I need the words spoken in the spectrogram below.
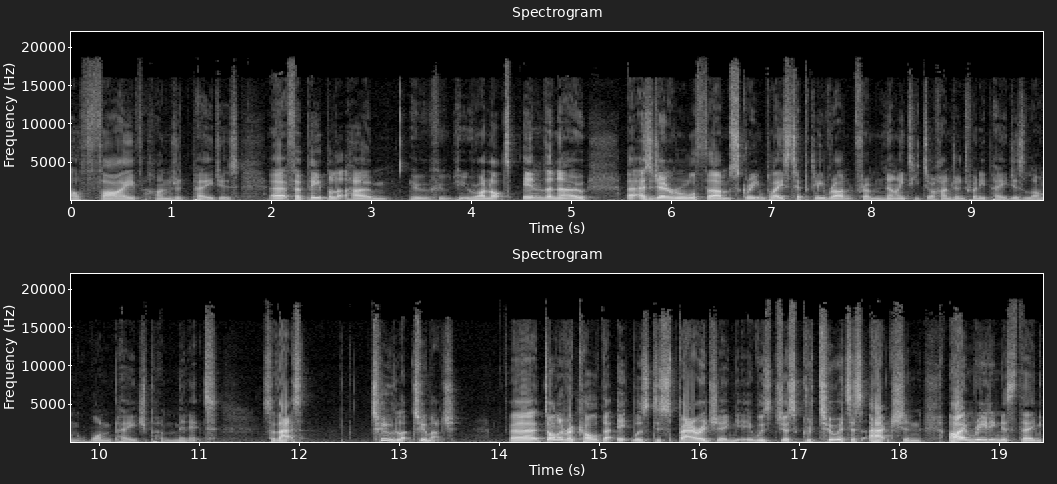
of 500 pages. Uh, for people at home who, who, who are not in the know, uh, as a general rule of thumb, screenplays typically run from 90 to 120 pages long, one page per minute. So that's too too much. Uh, Donner recalled that it was disparaging. It was just gratuitous action. I'm reading this thing,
